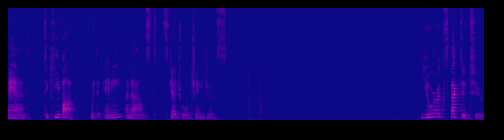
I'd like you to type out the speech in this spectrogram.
and to keep up with any announced schedule changes. You are expected to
